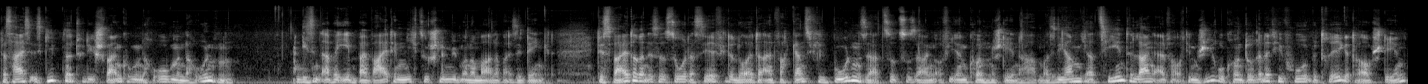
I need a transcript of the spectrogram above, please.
Das heißt, es gibt natürlich Schwankungen nach oben und nach unten. Die sind aber eben bei weitem nicht so schlimm, wie man normalerweise denkt. Des Weiteren ist es so, dass sehr viele Leute einfach ganz viel Bodensatz sozusagen auf ihren Konten stehen haben. Also die haben jahrzehntelang einfach auf dem Girokonto relativ hohe Beträge draufstehen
